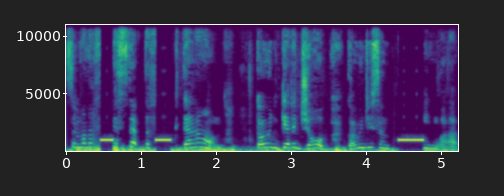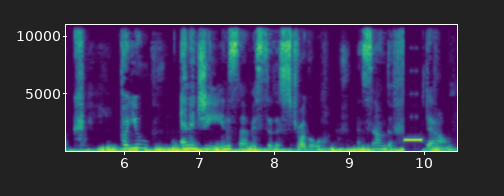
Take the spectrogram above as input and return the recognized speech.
So motherfucker, step the fuck down. Go and get a job. Go and do some work. Put your energy in service to the struggle and sound the f down.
